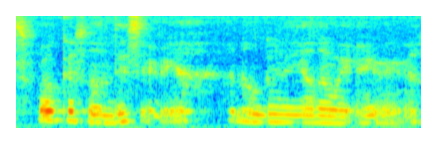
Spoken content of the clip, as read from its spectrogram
let's focus on this area and I'll go to the other way areas.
